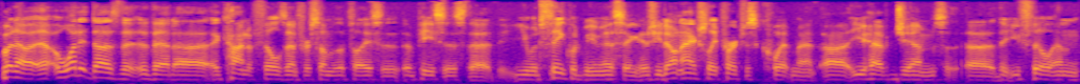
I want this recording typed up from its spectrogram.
but no, uh, what it does that that uh, it kind of fills in for some of the places uh, pieces that you would think would be missing is you don't actually purchase equipment. Uh, you have gems uh, that you fill in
